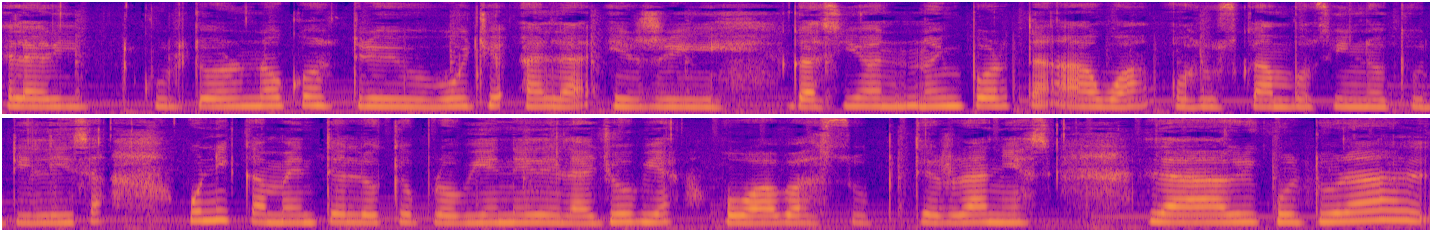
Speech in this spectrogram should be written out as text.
el agricultor no contribuye a la irrigación, no importa agua o sus campos, sino que utiliza únicamente lo que proviene de la lluvia o aguas subterráneas. La agricultura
